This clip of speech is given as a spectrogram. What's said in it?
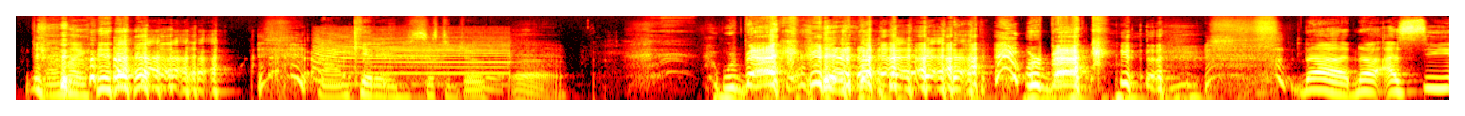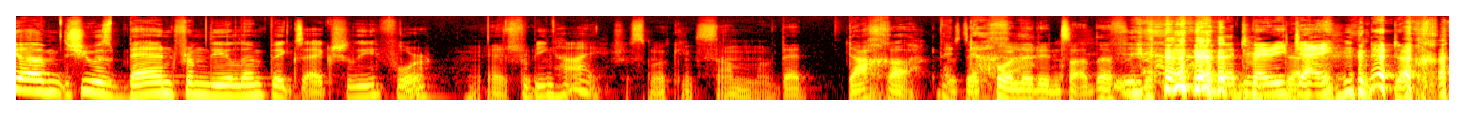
And I'm like, no, I'm kidding. It's just a joke. Uh, We're back. We're back. nah, no. I see. Um, she was banned from the Olympics actually for yeah, for she, being high. she's smoking some of that dagga, as they call it in South Africa. that Mary Jane. dagga.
